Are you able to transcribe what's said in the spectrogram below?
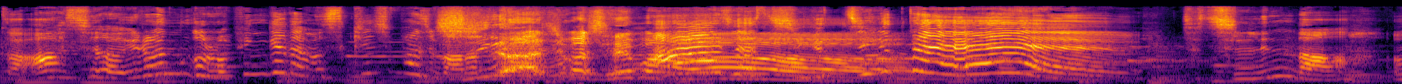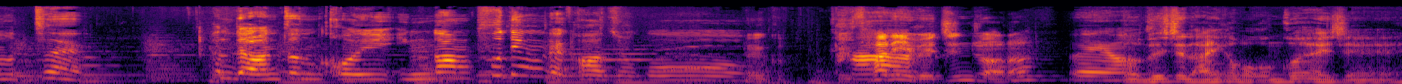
그니까 아 진짜 이런 걸로 핑계 대면 스킨십 하지 말아. 지랄하지 마 제발. 아 진짜 지긋지긋해. 진짜 질린다. 아무튼. 근데 완전 거의 인간 푸딩 돼가지고 그러니까 그 다- 살이 왜 찐 줄 알아? 왜요? 너도 이제 나이가 먹은 거야 이제.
